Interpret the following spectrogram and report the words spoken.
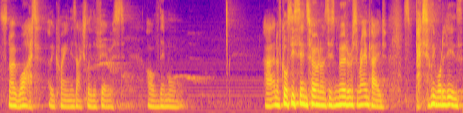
Snow White, O Queen, is actually the fairest of them all. Uh, and of course, this sends her on this murderous rampage. It's basically what it is.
